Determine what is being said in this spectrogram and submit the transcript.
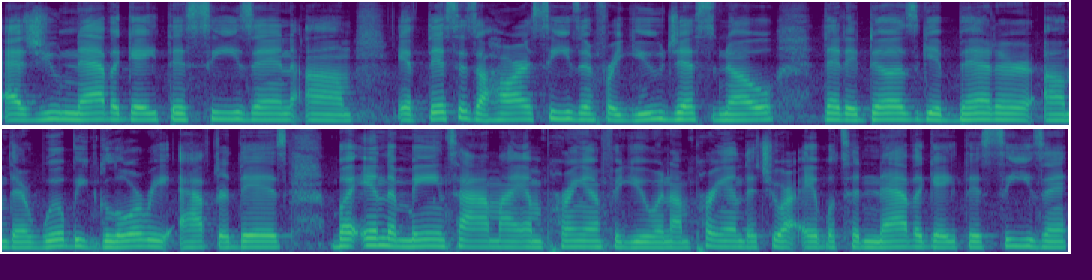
as you navigate this season. Um, if this is a hard season for you, just know that it does get better. Um, there will be glory after this. But in the meantime, I am praying for you and I'm praying that you are able to navigate this season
